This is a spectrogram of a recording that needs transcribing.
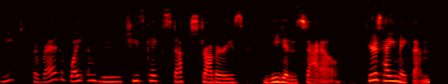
Meet the red, white, and blue cheesecake stuffed strawberries vegan style. Here's how you make them.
